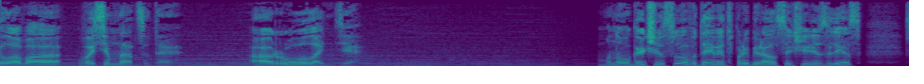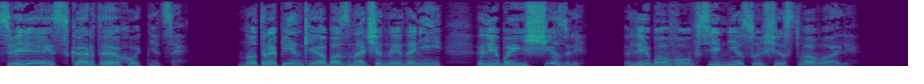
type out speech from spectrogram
Глава 18. О Роланде. Много часов Дэвид пробирался через лес, сверяясь с картой охотницы. Но тропинки, обозначенные на ней, либо исчезли, либо вовсе не существовали.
